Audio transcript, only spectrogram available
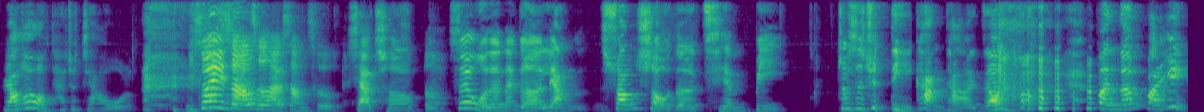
然后他就夹我了，所以呢下车还上车，下车，嗯，所以我的那个两双手的前臂就是去抵抗他，你知道吗？本能反应，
